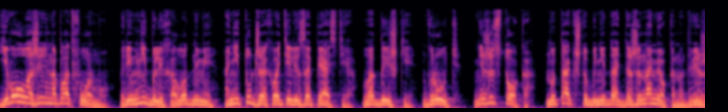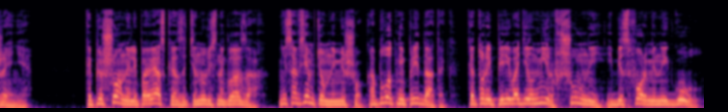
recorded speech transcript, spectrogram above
Его уложили на платформу. Ремни были холодными. Они тут же охватили запястья, лодыжки, грудь. Не жестоко, но так, чтобы не дать даже намека на движение. Капюшон или повязка затянулись на глазах. Не совсем темный мешок, а плотный придаток, который переводил мир в шумный и бесформенный гул.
